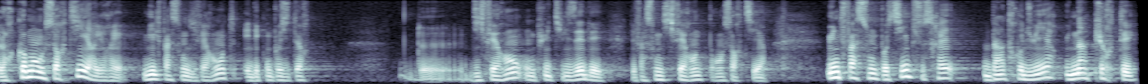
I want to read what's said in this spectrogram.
Alors comment en sortir? Il y aurait mille façons différentes et des compositeurs différents ont pu utiliser des, des façons différentes pour en sortir. Une façon possible, ce serait d'introduire une impureté,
